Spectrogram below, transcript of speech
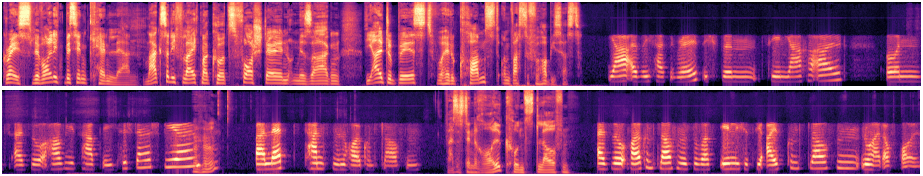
Grace, wir wollen dich ein bisschen kennenlernen. Magst du dich vielleicht mal kurz vorstellen und mir sagen, wie alt du bist, woher du kommst und was du für Hobbys hast? Ja, also ich heiße Grace, ich bin zehn Jahre alt und also Hobbys habe ich Tischtennis spielen, Mhm. Ballett, Tanzen und Rollkunstlaufen. Was ist denn Rollkunstlaufen? Also Rollkunstlaufen ist sowas ähnliches wie Eiskunstlaufen, nur halt auf Rollen.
